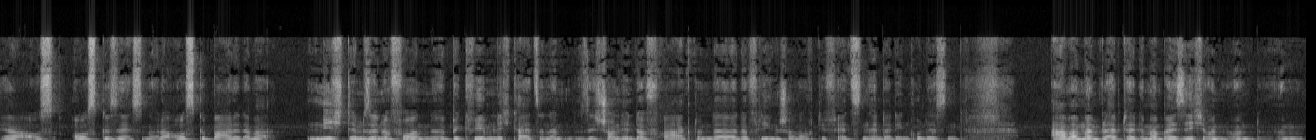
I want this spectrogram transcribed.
ja, aus, ausgesessen oder ausgebadet, aber nicht im Sinne von äh, Bequemlichkeit, sondern sich schon hinterfragt und da, da fliegen schon auch die Fetzen hinter den Kulissen aber man bleibt halt immer bei sich und, und ähm,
